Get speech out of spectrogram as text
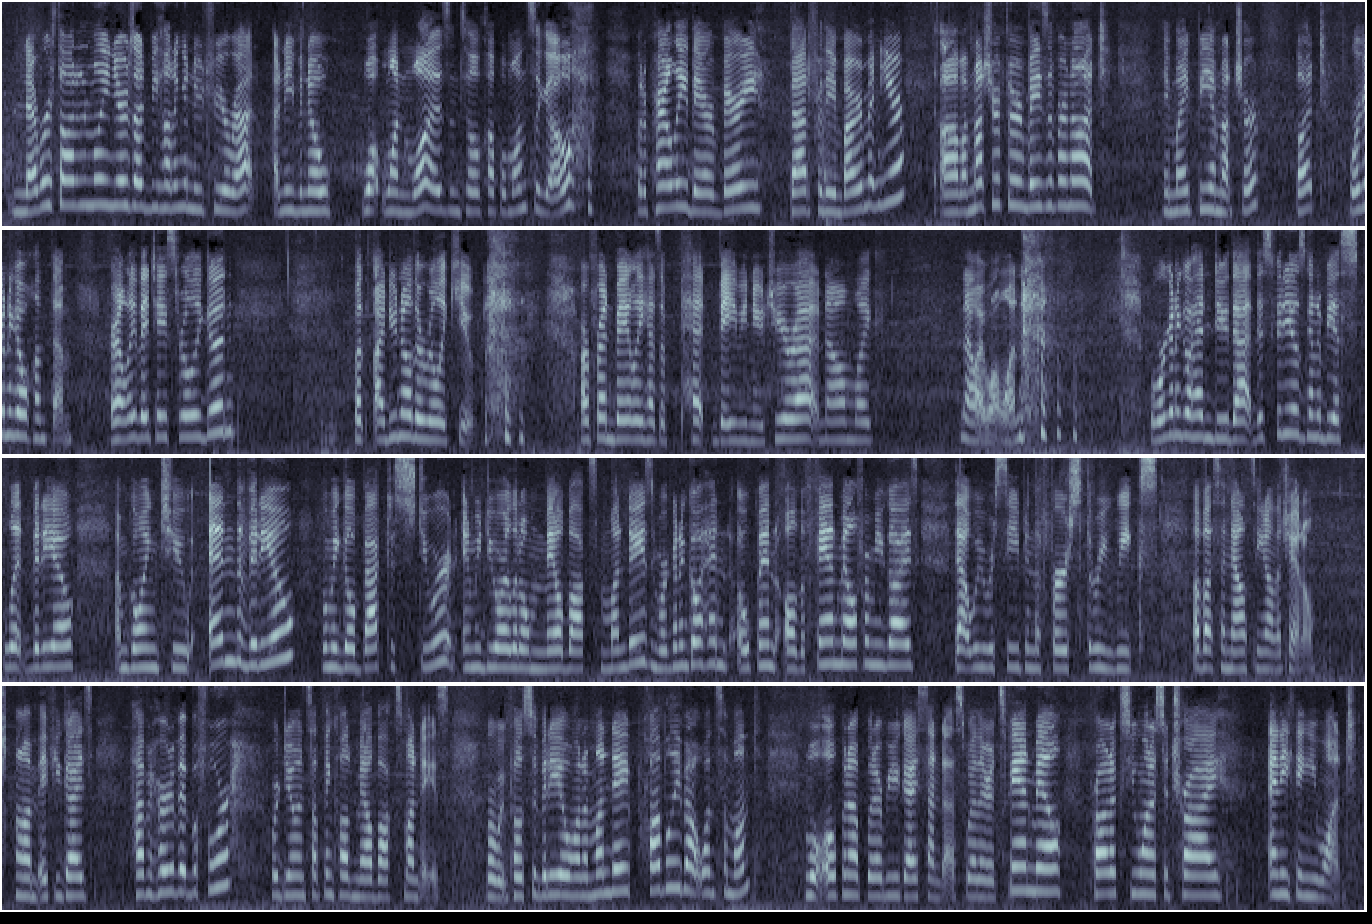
Never thought in a million years I'd be hunting a nutria rat. I didn't even know what one was until a couple months ago. but apparently they're very bad for the environment here. Um, I'm not sure if they're invasive or not. They might be, I'm not sure. But we're gonna go hunt them. Apparently they taste really good. But I do know they're really cute. Our friend Bailey has a pet baby nutria rat and now I'm like, now I want one. but we're gonna go ahead and do that. This video is gonna be a split video. I'm going to end the video when we go back to Stuart and we do our little mailbox Mondays and we're gonna go ahead and open all the fan mail from you guys that we received in the first three weeks of us announcing on the channel. Um, if you guys haven't heard of it before, we're doing something called Mailbox Mondays, where we post a video on a Monday, probably about once a month, and we'll open up whatever you guys send us, whether it's fan mail, products you want us to try, anything you want.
